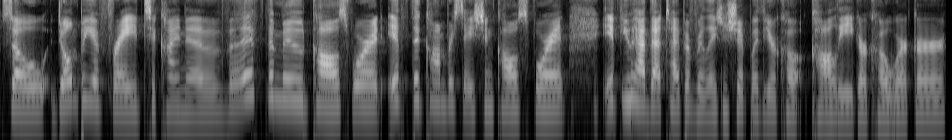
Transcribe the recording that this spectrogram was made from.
So, don't be afraid to kind of, if the mood calls for it, if the conversation calls for it, if you have that type of relationship with your co- colleague or coworker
